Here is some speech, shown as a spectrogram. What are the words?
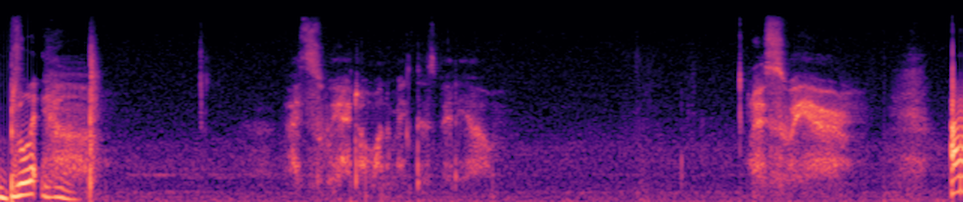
Bl- swear I don't want to make this video. I swear. I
